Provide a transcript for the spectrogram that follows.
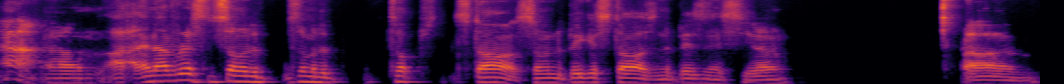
yeah. Um, I, and I've wrestled some of the some of the top stars, some of the biggest stars in the business. You know, um,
